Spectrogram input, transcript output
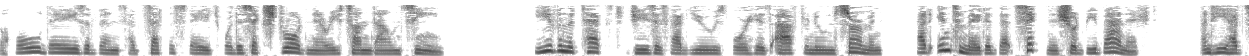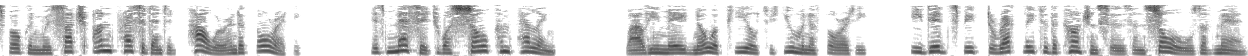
The whole day's events had set the stage for this extraordinary sundown scene. Even the text Jesus had used for his afternoon sermon had intimated that sickness should be banished, and he had spoken with such unprecedented power and authority. His message was so compelling. While he made no appeal to human authority, he did speak directly to the consciences and souls of men.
